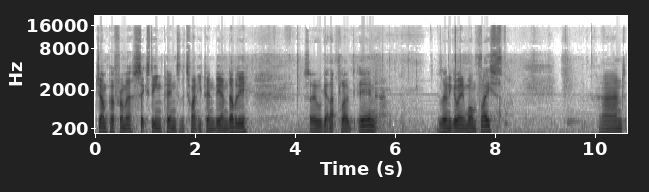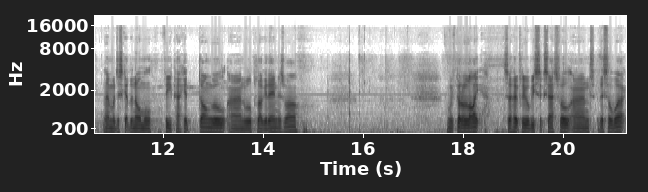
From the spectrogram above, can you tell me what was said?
jumper from a 16 pin to the 20 pin BMW. So we'll get that plugged in. It'll only go in one place. And then we'll just get the normal Vpecker dongle and we'll plug it in as well. And we've got a light, so hopefully we'll be successful and this will work.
